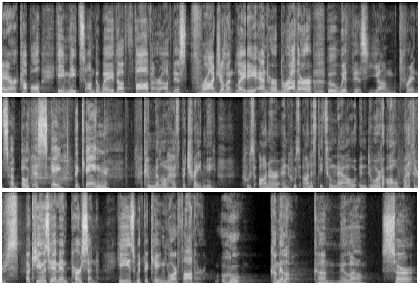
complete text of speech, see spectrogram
fair couple, he meets on the way the father of this fraudulent lady and her brother, who with this young prince have both escaped the king. Camillo has betrayed me, whose honor and whose honesty till now endured all weathers. Accuse him in person. He's with the king, your father. Who? Camillo. Camillo. Sir,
